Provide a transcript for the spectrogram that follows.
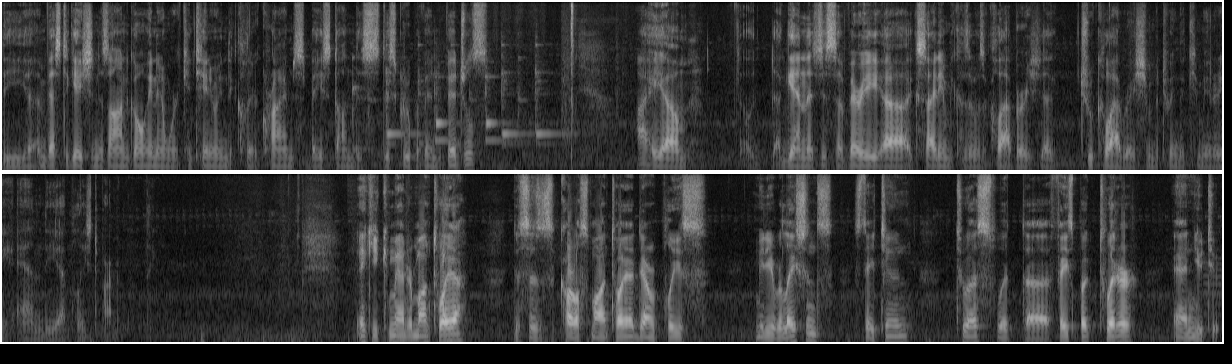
the investigation is ongoing and we're continuing to clear crimes based on this, this group of individuals. I, um, again, it's just a very uh, exciting because it was a collaboration, a true collaboration between the community and the uh, police department. Thank you, Commander Montoya. This is Carlos Montoya, Denver Police Media Relations. Stay tuned to us with uh, Facebook, Twitter, and YouTube.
